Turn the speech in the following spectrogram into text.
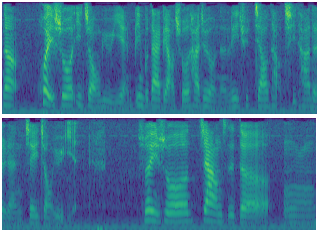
那会说一种语言，并不代表说他就有能力去教导其他的人这一种语言。所以说，这样子的，嗯，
